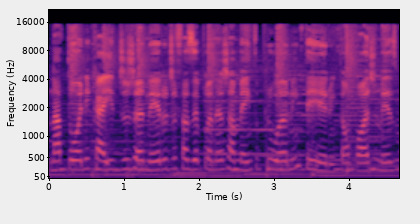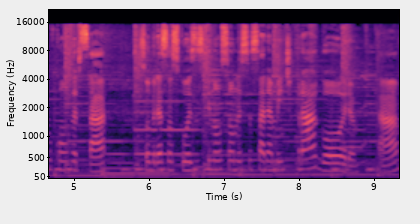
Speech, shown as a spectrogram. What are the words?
na tônica aí de janeiro de fazer planejamento para o ano inteiro, então pode mesmo conversar sobre essas coisas que não são necessariamente para agora, tá?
